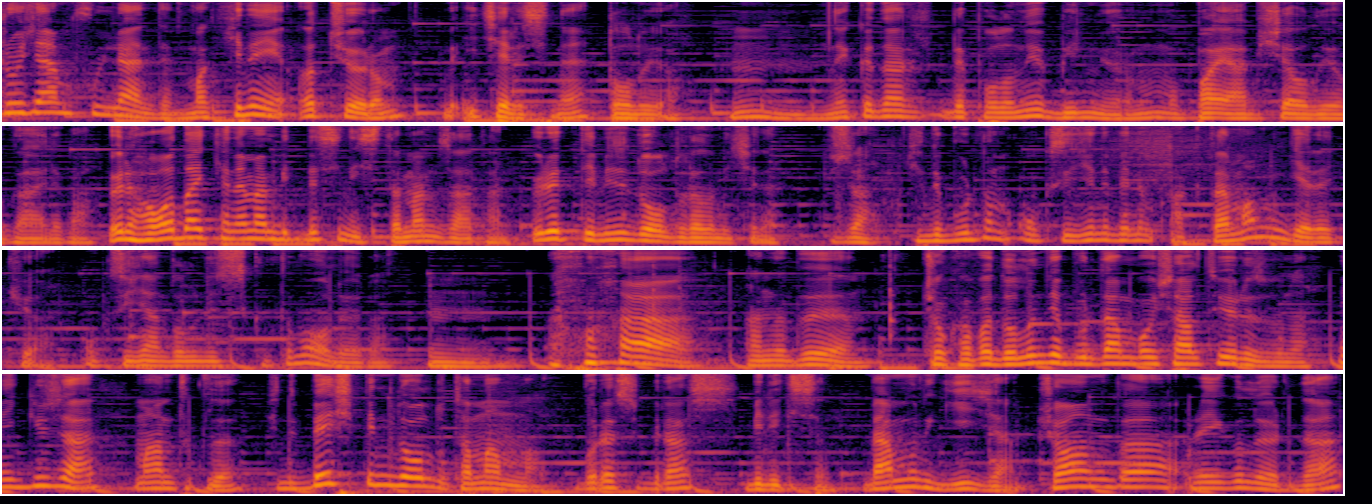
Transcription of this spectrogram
Hidrojen fullendi. Makineye atıyorum ve içerisine doluyor. Hmm, ne kadar depolanıyor bilmiyorum ama bayağı bir şey alıyor galiba. Böyle havadayken hemen bitmesini istemem zaten. Ürettiğimizi dolduralım içine. Güzel. Şimdi buradan oksijeni benim aktarmam mı gerekiyor? Oksijen dolunca sıkıntı mı oluyordu? Hmm. Anladım. Çok hava dolunca buradan boşaltıyoruz bunu. E güzel, mantıklı. Şimdi 5000 doldu tamam mı? Burası biraz biriksin. Ben bunu giyeceğim. Şu anda regular'da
